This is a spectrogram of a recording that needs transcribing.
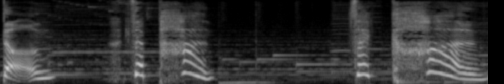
等，在盼。在看。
